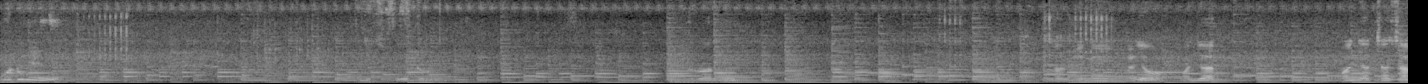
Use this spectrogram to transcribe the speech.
Waduh. Ini. Beneran oh. Lagi nih, ayo manjat. Manjat Caca.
